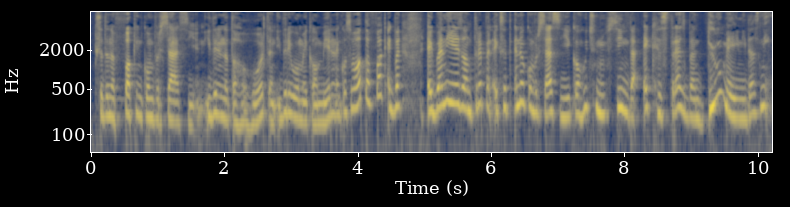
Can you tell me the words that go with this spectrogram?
ik zit in een fucking conversatie. En iedereen had dat gehoord en iedereen wil mij kalmeren. En ik was van, what the fuck, ik ben, ik ben niet eens aan het trippen. Ik zit in een conversatie. Je kan goed genoeg zien dat ik gestrest ben. Doe mij niet, dat is niet...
